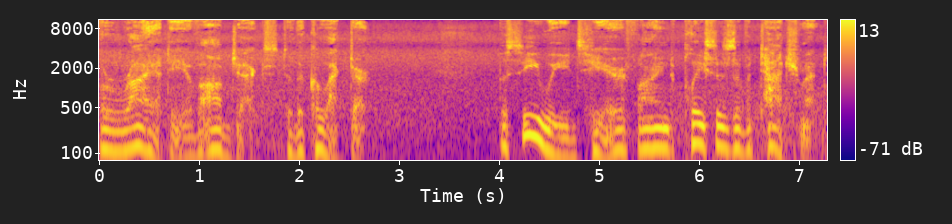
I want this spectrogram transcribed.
variety of objects to the collector. The seaweeds here find places of attachment,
